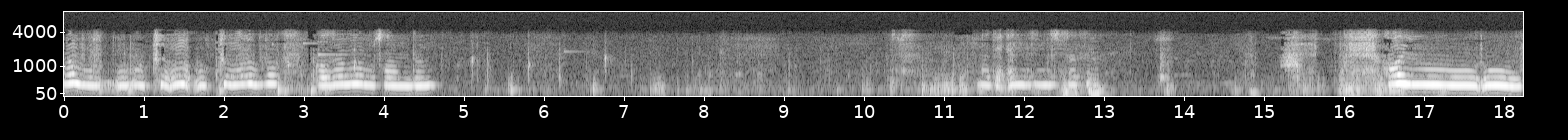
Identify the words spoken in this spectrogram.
Lan bu, bu, kö- bu köneri bu kazanıyor mu sandım? Hadi en birinci sırası. Hayır. Uf.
